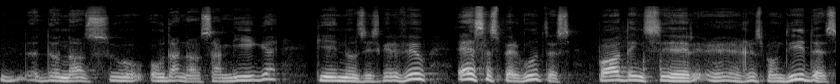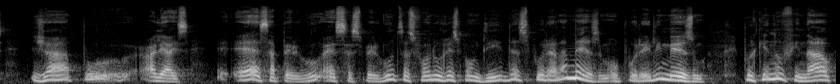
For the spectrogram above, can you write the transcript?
do nosso ou da nossa amiga que nos escreveu, essas perguntas podem ser eh, respondidas já por, aliás, essa pergu essas perguntas foram respondidas por ela mesma ou por ele mesmo, porque no final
